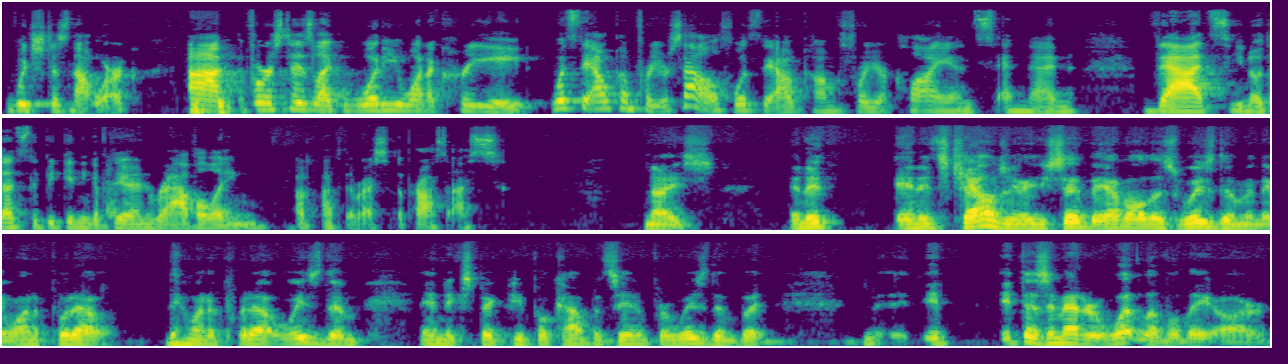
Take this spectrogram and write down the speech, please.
which does not work um, versus like what do you want to create? What's the outcome for yourself? What's the outcome for your clients? And then that's you know that's the beginning of their unraveling of, of the rest of the process Nice. And it and it's challenging. Like you said, they have all this wisdom and they want to put out they want to put out wisdom and expect people to compensate them for wisdom. But it it doesn't matter what level they are.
